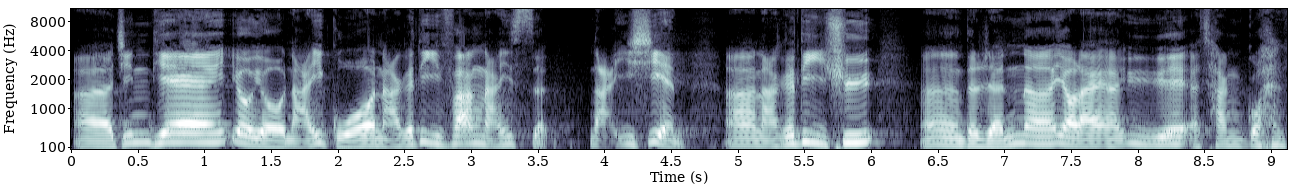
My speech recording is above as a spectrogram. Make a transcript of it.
呃，今天又有哪一国、哪个地方、哪一省、哪一县啊、哪个地区，嗯的人呢，要来预约参观，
